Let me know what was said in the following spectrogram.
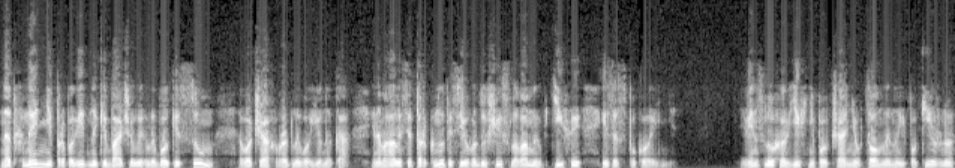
Натхненні проповідники бачили глибокий сум в очах вродливого юнака і намагалися торкнутися його душі словами втіхи і заспокоєння. Він слухав їхні повчання втомлено і покірно,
